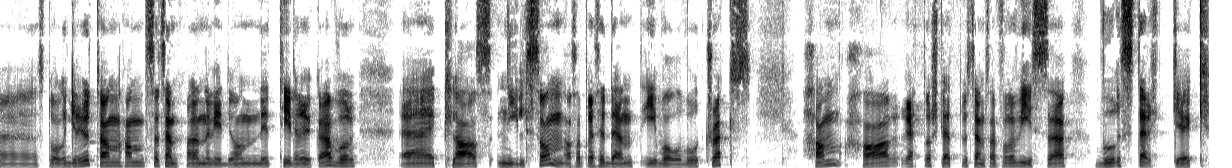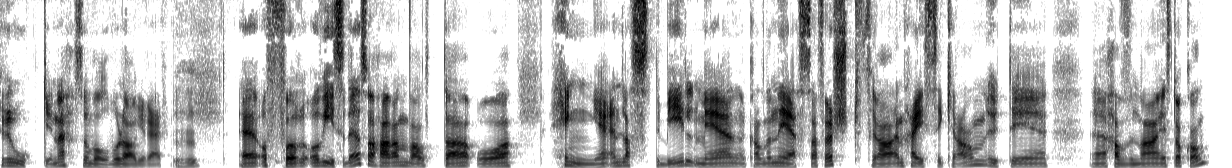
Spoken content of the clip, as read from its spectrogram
eh, Ståle Grut han, han, sendte meg denne videoen litt tidligere i uka, hvor eh, Claes Nilsson, altså president i Volvo Trucks, han har rett og slett bestemt seg for å vise hvor sterke krokene som Volvo lager er. Mm -hmm. Eh, og for å vise det, så har han valgt da å henge en lastebil med, kall det nesa først, fra en heisekran ute i eh, havna i Stockholm,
